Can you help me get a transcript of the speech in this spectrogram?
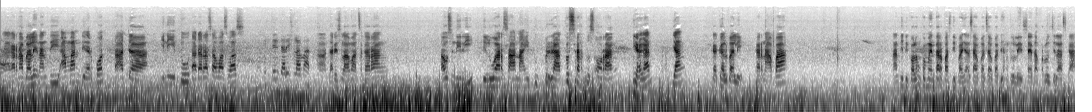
Nah, karena balik nanti aman di airport, tak ada ini itu, tak ada rasa was-was. Penting dari selamat. Nah, cari selamat. Sekarang tahu sendiri di luar sana itu beratus-ratus orang, ya kan, yang gagal balik. Karena apa? Nanti di kolom komentar pasti banyak sahabat-sahabat yang tulis. Saya tak perlu jelaskan.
